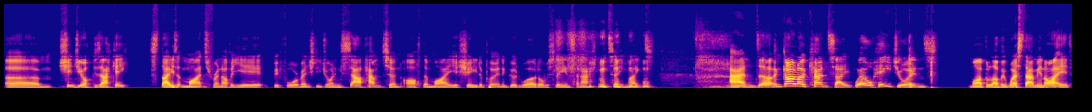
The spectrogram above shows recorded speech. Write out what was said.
Um, Shinji Okazaki stays at Mainz for another year before eventually joining Southampton after Maya Yoshida put in a good word, obviously international teammates. And uh, N'Golo Kante, well, he joins my beloved West Ham United.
